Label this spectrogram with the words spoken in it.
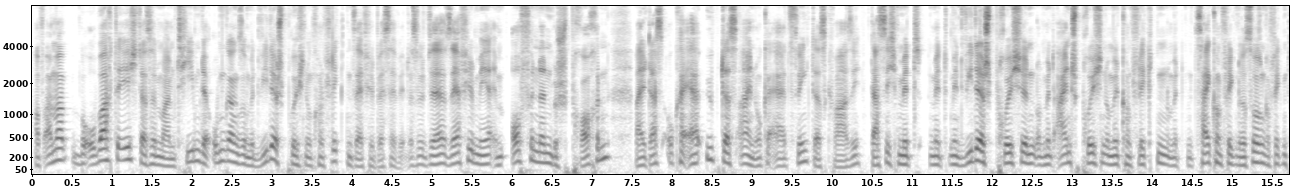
Auf einmal beobachte ich, dass in meinem Team der Umgang so mit Widersprüchen und Konflikten sehr viel besser wird. Es wird sehr, sehr viel mehr im Offenen besprochen, weil das OKR übt das ein. OKR zwingt das quasi, dass ich mit, mit, mit Widersprüchen und mit Einsprüchen und mit Konflikten, mit, mit Zeitkonflikten, Ressourcenkonflikten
